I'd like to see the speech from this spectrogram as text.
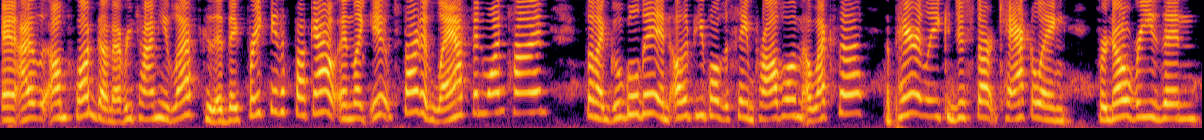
And I unplugged them every time he left because they freaked me the fuck out. And like it started laughing one time. So then I googled it, and other people have the same problem. Alexa apparently can just start cackling for no reason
